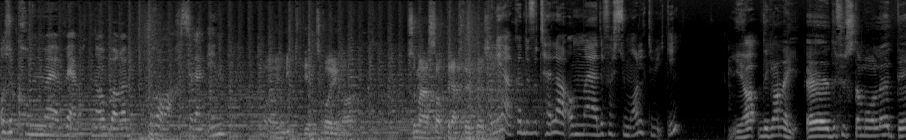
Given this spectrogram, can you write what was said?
Og så kom eh, Vevatnet og bare braser den inn. Det var en viktig skåring som jeg satt rett før pause. Ja, kan du fortelle om det første målet til Viking? Ja, det kan jeg. Eh, det første målet, det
